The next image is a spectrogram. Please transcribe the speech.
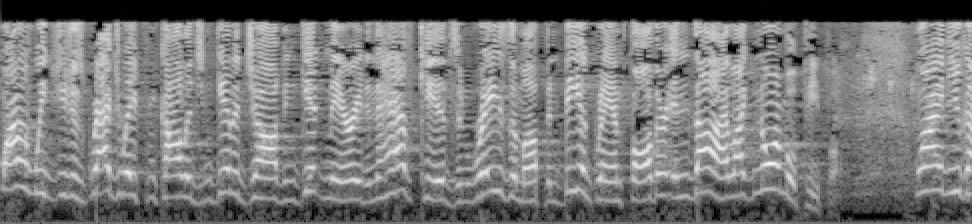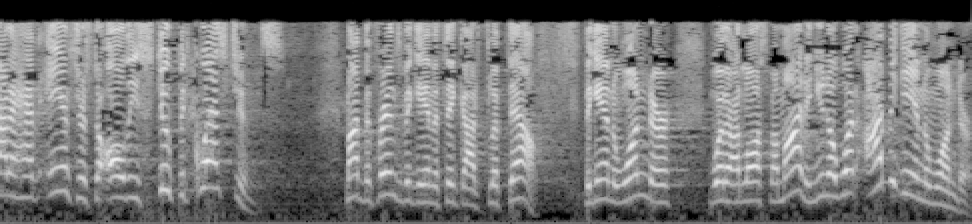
Why don't we, you just graduate from college and get a job and get married and have kids and raise them up and be a grandfather and die like normal people? Why have you got to have answers to all these stupid questions? My friends began to think I'd flipped out. Began to wonder whether I'd lost my mind. And you know what? I began to wonder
